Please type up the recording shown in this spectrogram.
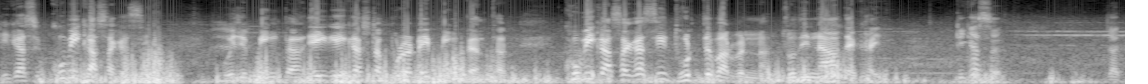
ঠিক আছে? খুবই কাছাকাছি। ওই যে পিঙ্ক প্যান এই এই গাছটা পুরোটাই পিঙ্ক প্যান্থার খুবই কাছাকাছি ধরতে পারবেন না, যদি না দেখাই। ঠিক আছে? যাক।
